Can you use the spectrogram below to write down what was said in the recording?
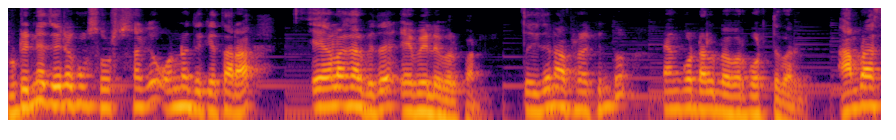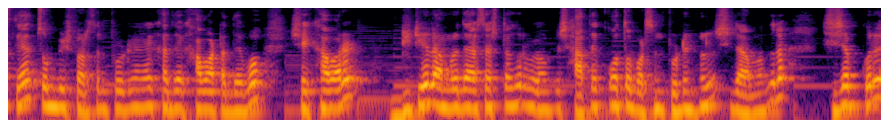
প্রোটিনের যেরকম সোর্স থাকে, অন্যদিকে তারা এলাকার ভিতরে অ্যাভেলেবেল পান। তো এই জন্য আপনারা কিন্তু অ্যাঙ্কর ডাল ব্যবহার করতে পারেন। আমরা আজকে চব্বিশ পার্সেন্ট প্রোটিনের খাদ্যে খাবারটা দেবো। সেই খাবারের ডিটেল আমরা দেওয়ার চেষ্টা করব এবং সাথে কত পার্সেন্ট প্রোটিন হলো সেটা আমাদের হিসাব করে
